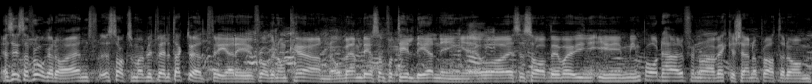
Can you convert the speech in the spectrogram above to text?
En sista fråga då. En sak som har blivit väldigt aktuellt för er är frågan om kön och vem det är som får tilldelning. Och SSAB var ju i min podd här för några veckor sedan och pratade om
